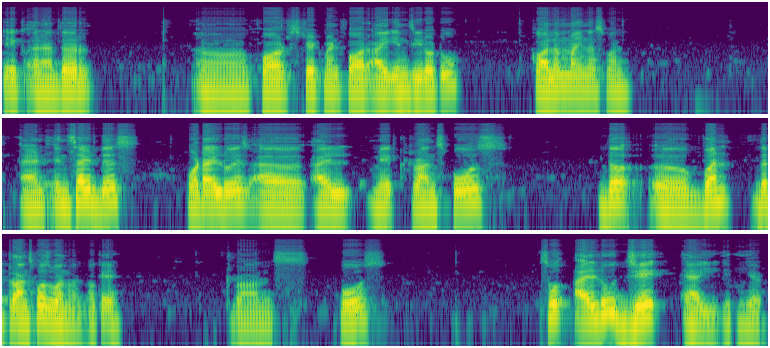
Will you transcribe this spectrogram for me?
take another uh, for statement for i in 0 to column minus 1 and inside this what I'll do is uh, I'll make transpose the uh, one the transpose one one okay? Transpose. So I'll do J I here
